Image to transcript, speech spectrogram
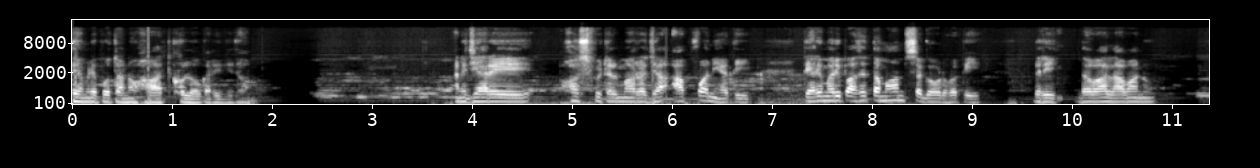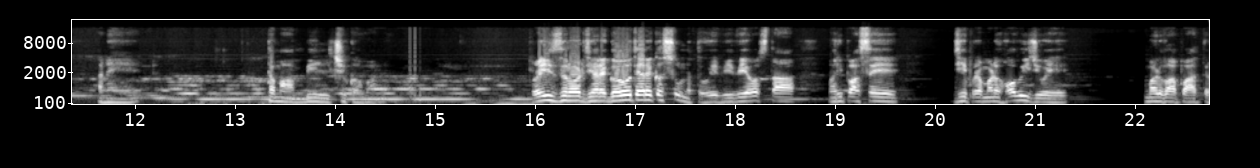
તેમણે પોતાનો હાથ ખુલ્લો કરી દીધો. અને જ્યારે હોસ્પિટલમાં રજા આપવાની હતી, ત્યારે મારી પાસે તમામ સગવડ હતી. દરેક દવા લાવવાનું અને તમામ બિલ ચૂકવવાનું. પ્રેઝ રોડ જ્યારે ગયો ત્યારે કશું નહોતું. એવી વ્યવસ્થા મારી પાસે જે પ્રમાણે હોવી જોઈએ મળવા પાત્ર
